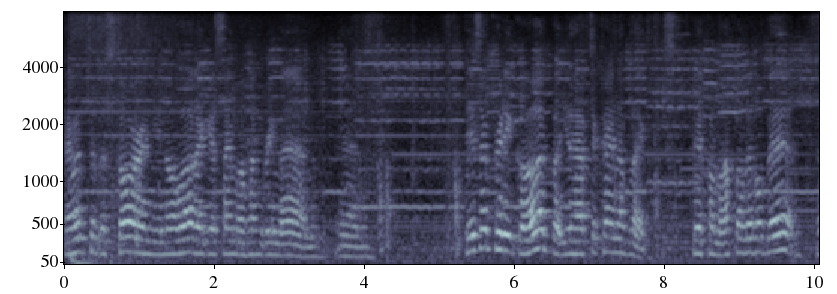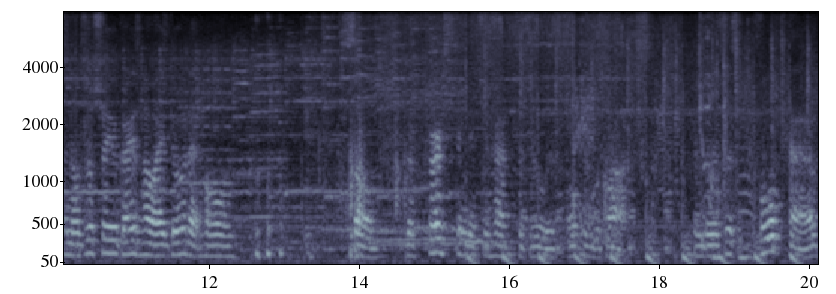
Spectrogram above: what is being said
I went to the store and you know what, I guess I'm a hungry man. And these are pretty good, but you have to kind of like pick them up a little bit. And I'll just show you guys how I do it at home. so, the first thing that you have to do is open the box. And there's this pull tab.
